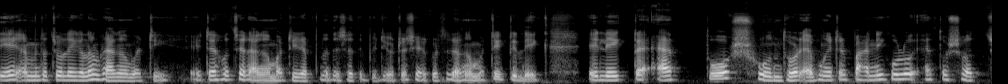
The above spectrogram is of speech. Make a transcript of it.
দিয়ে আমি তো চলে গেলাম রাঙামাটি। এটা হচ্ছে রাঙামাটির, আপনাদের সাথে ভিডিওটা শেয়ার করছি, রাঙামাটি একটি লেক এই লেকটা এত সুন্দর এবং এটার পানিগুলো এত স্বচ্ছ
